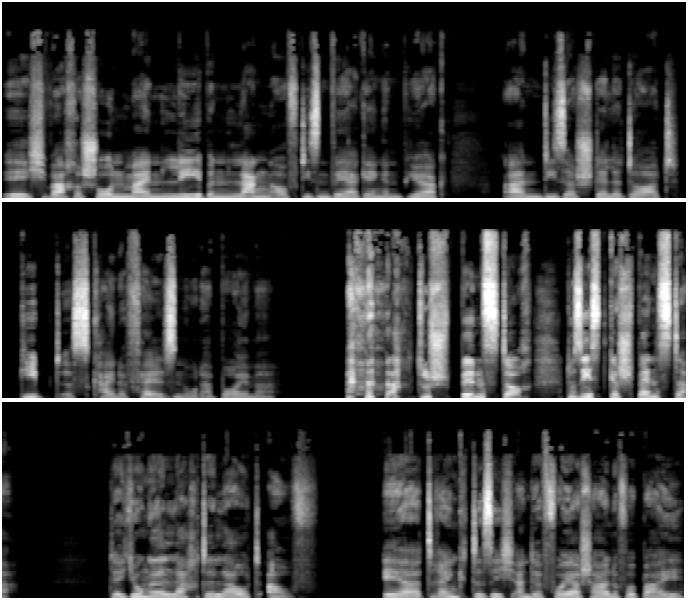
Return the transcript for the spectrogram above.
Ich wache schon mein Leben lang auf diesen Wehrgängen, Björk. An dieser Stelle dort gibt es keine Felsen oder Bäume. Ach, du spinnst doch. Du siehst Gespenster. Der Junge lachte laut auf. Er drängte sich an der Feuerschale vorbei,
